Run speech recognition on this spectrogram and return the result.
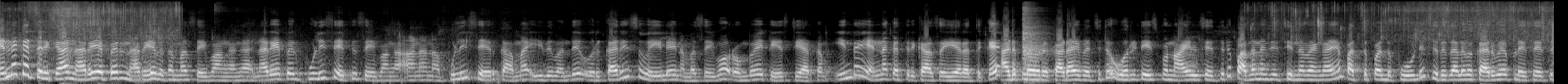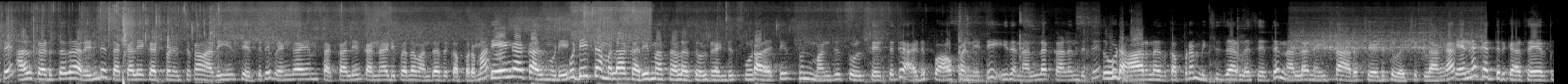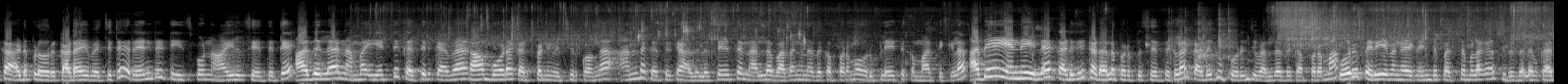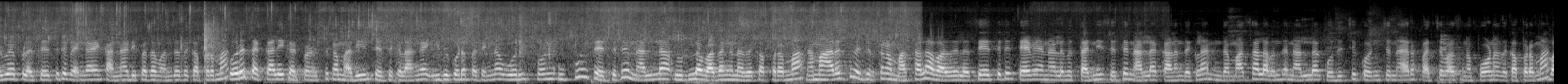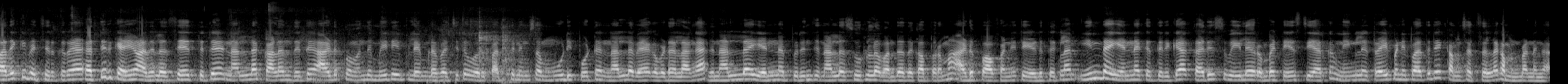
எண்ணெய் கத்திரிக்காய் நிறைய பேர் நிறைய விதமாக செய்வாங்கங்க. நிறைய பேர் புளி சேர்த்து செய்வாங்க. ஆனால் நான் புளி சேர்க்காம இது வந்து ஒரு கறி சுவையிலே நம்ம செய்வோம். ரொம்பவே டேஸ்டியாக இருக்கும். இந்த எண்ணெய் கத்திரிக்காய் செய்யறதுக்கு அடுப்பில் ஒரு கடாய் வச்சுட்டு ஒரு டீஸ்பூன் ஆயில் சேர்த்துட்டு பதினஞ்சு சின்ன வெங்காயம் பத்து பல்லு பூண்டு சிறிதளவு கருவேப்பிலை சேர்த்துட்டு அதுக்கு அடுத்ததாக ரெண்டு தக்காளி கட் பண்ணி வச்சிருக்கோம். அதையும் சேர்த்துட்டு வெங்காயம் தக்காளியும் கண்ணாடி பதம் வந்ததுக்கப்புறமா தேங்காய் கால் முடி புடிச்சமலா கறி மசாலா தூள் ரெண்டு ஸ்பூன் கால் டீஸ்பூன் மஞ்சள் தூள் சேர்த்துட்டு அடுப்பு ஆஃப் பண்ணிவிட்டு இதை நல்லா கலந்துட்டு சூடு ஆறுனதுக்கப்புறம் மிக்சி மிக்ஸி சேர்த்து நல்லா நைட்டாக அரைச்சி எடுத்து வச்சுக்கலாங்க எண்ணெய் கத்திரிக்காய் செய்யறதுக்கு அடுப்புல ஒரு கடாய் வச்சுட்டு ரெண்டு டீஸ்பூன் ஆயில் சேர்த்துட்டு அதுல நம்ம எட்டு கத்திரிக்காவை காம்போட கட் பண்ணி வச்சிருக்கோங்க. அந்த கத்திரிக்காய் அதுல சேர்த்து நல்லா வதங்கினதுக்கு அப்புறமா ஒரு பிளேட்டுக்கு மாத்திக்கலாம். அதே எண்ணெயில கடுகு கடலை பருப்பு சேர்த்துக்கலாம். கடுகு பொரிஞ்சு வந்ததுக்கு அப்புறமா ஒரு பெரிய வெங்காயம் ரெண்டு பச்சை மிளகாய் சிறிதளவு கருவேப்பிலை சேர்த்துட்டு வெங்காயம் கண்ணாடி பதம் வந்ததுக்கு அப்புறமா ஒரு தக்காளி கட் பண்ணி வச்சுக்க அதையும் சேர்த்துக்கலாங்க. இது கூட பாத்தீங்கன்னா ஒரு ஸ்பூன் உப்பும் சேர்த்துட்டு நல்லா உருளை வதங்கினதுக்கு அப்புறமா நம்ம அரைச்சு வச்சிருக்க மசாலா அதில் சேர்த்துட்டு தேவையான அளவு தண்ணி சேர்த்து நல்லா கலந்துக்கலாம். இந்த மசாலா வந்து நல்லா நல்லா கொதிச்சு கொஞ்ச நேரம் பச்சை வாசனை போனதுக்கு அப்புறமா வதக்கி வச்சிருக்கிற கத்திரிக்காயும் அதில் சேர்த்துட்டு நல்லா கலந்துட்டு அடுப்பை வந்து மீடியம் ஃப்ளேமில் வச்சுட்டு ஒரு பத்து நிமிஷம் மூடி போட்டு நல்லா வேக விடலாங்க. இது நல்ல எண்ணெய் பிரிஞ்சு நல்ல சுருளை வந்ததுக்கு அப்புறமா அடுப்பு ஆஃப் பண்ணிட்டு எடுத்துக்கலாம். இந்த எண்ணெய் கத்திரிக்காய் கறி சுவையிலே ரொம்ப டேஸ்டியாக இருக்கும். நீங்களே ட்ரை பண்ணி பார்த்துட்டு கமெண்ட் செக்ஷனில் கமெண்ட் பண்ணுங்க.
